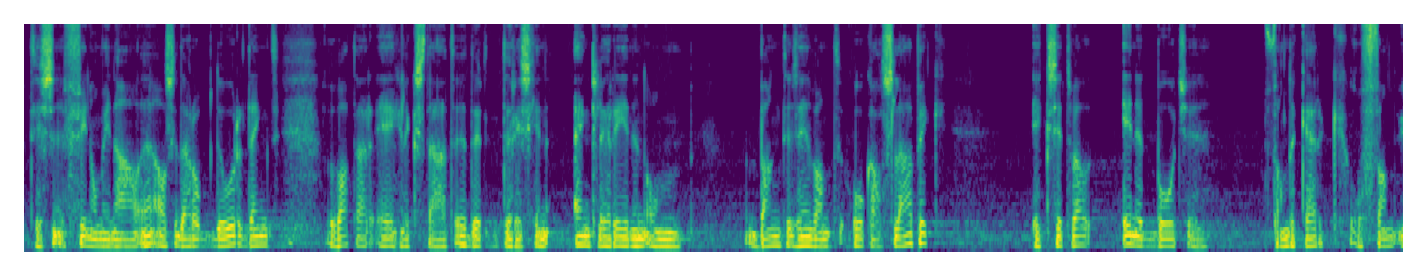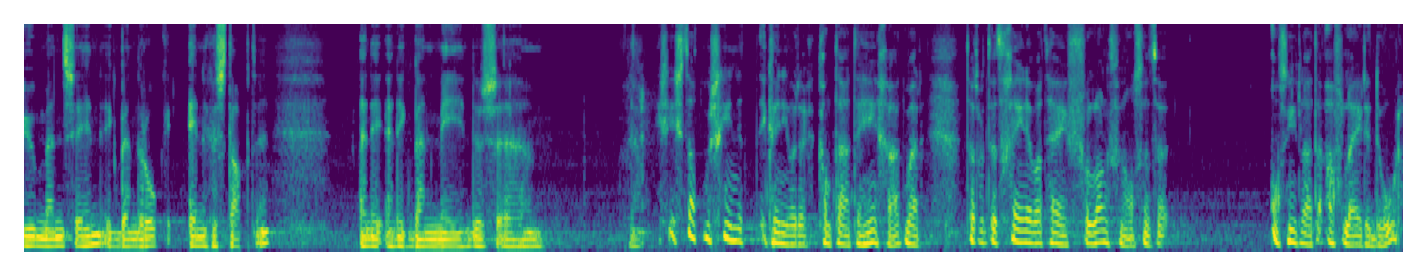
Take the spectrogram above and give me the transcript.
het is fenomenaal. Hè? Als je daarop doordenkt wat daar eigenlijk staat. Hè? Er, er is geen enkele reden om bang te zijn, want ook al slaap ik, ik zit wel in het bootje van de kerk of van uw mens zijn. Ik ben er ook ingestapt. Hè? En, en ik ben mee. Dus, uh, ja. is, is dat misschien, het, ik weet niet waar de kantate heen gaat, maar dat we datgene wat hij verlangt van ons, dat we ons niet laten afleiden door?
